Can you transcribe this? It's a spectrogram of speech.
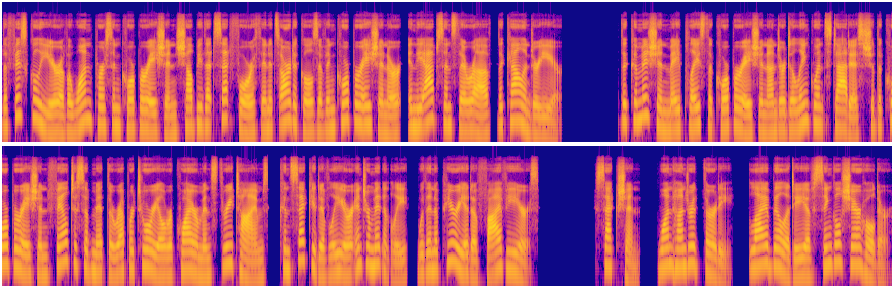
the fiscal year of a one person corporation shall be that set forth in its articles of incorporation or, in the absence thereof, the calendar year. The Commission may place the corporation under delinquent status should the corporation fail to submit the reportorial requirements three times, consecutively or intermittently, within a period of five years. Section 130. Liability of single shareholder.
